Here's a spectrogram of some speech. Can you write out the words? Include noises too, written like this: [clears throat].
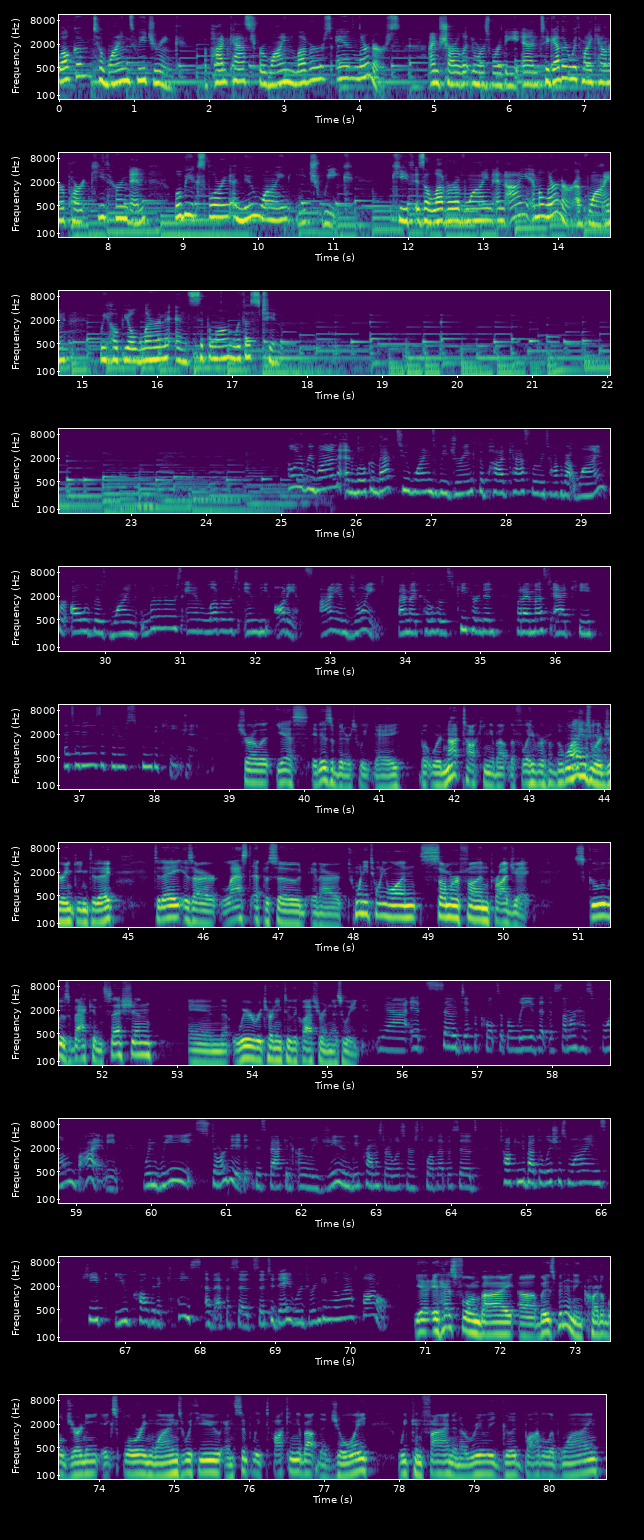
Welcome to Wines We Drink, a podcast for wine lovers and learners. I'm Charlotte Norsworthy, and together with my counterpart Keith Herndon, we'll be exploring a new wine each week. Keith is a lover of wine, and I am a learner of wine. We hope you'll learn and sip along with us too. To Wines We Drink, the podcast where we talk about wine for all of those wine learners and lovers in the audience. I am joined by my co host, Keith Herndon, but I must add, Keith, that today is a bittersweet occasion. Charlotte, yes, it is a bittersweet day, but we're not talking about the flavor of the wines we're [laughs] drinking today. Today is our last episode in our 2021 Summer Fun Project. School is back in session and we're returning to the classroom this week. Yeah, it's so difficult to believe that the summer has flown by. I mean, when we started this back in early June, we promised our listeners 12 episodes talking about delicious wines. Keith, you've called it a case of episodes, so today we're drinking the last bottle. Yeah, it has flown by, uh, but it's been an incredible journey exploring wines with you and simply talking about the joy we can find in a really good bottle of wine.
